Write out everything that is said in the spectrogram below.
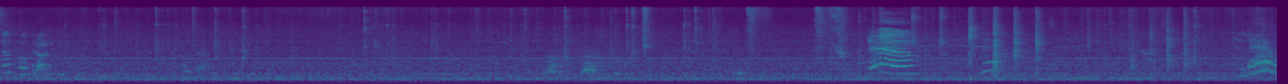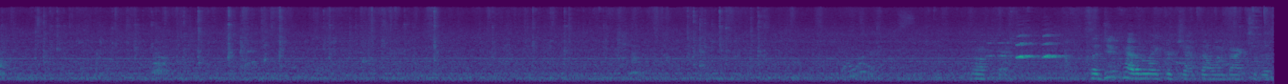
serve coconut So Duke had a microchip that went back to the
